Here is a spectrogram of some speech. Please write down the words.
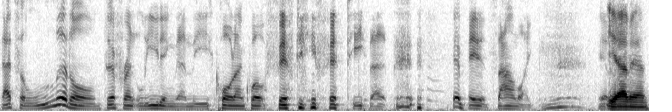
That's a little different leading than the quote unquote 50 50 that it made it sound like. You know? Yeah, man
